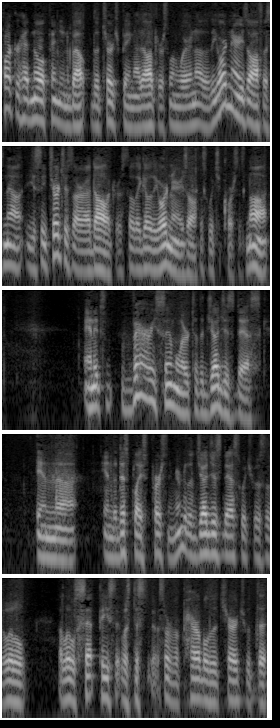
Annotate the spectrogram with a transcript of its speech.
Parker had no opinion about the church being idolatrous one way or another. The ordinary's office, now, you see, churches are idolatrous, so they go to the ordinary's office, which of course is not. And it's very similar to the judge's desk in, uh, in the displaced person. Remember the judge's desk, which was a little, a little set piece that was just sort of a parable to the church with the,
